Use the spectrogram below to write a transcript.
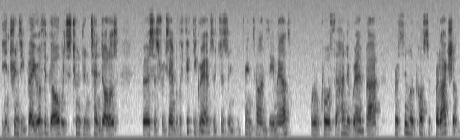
the intrinsic value of the gold, which is $210, versus, for example, the 50 grams, which is 10 times the amount, or of course the 100 gram bar for a similar cost of production.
